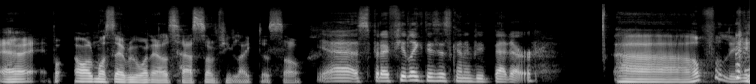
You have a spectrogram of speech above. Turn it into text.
uh, almost everyone else has something like this so. Yes but i feel like this is going to be better. Uh hopefully.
